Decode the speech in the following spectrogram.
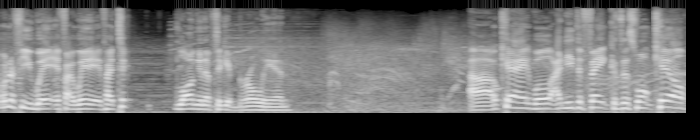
wonder if he wait if I waited if I took long enough to get Broly in. Uh, okay, well, I need to feint because this won't kill.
